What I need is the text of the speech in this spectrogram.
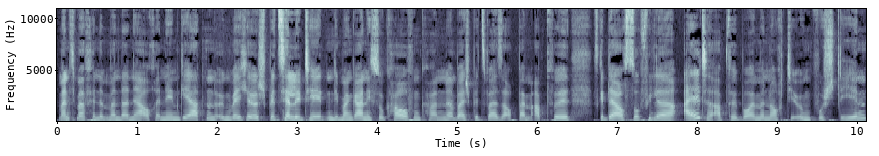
manchmal findet man dann ja auch in den Gärten irgendwelche Spezialitäten, die man gar nicht so kaufen kann. Ne? Beispielsweise auch beim Apfel. Es gibt ja auch so viele alte Apfelbäume noch, die irgendwo stehen.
